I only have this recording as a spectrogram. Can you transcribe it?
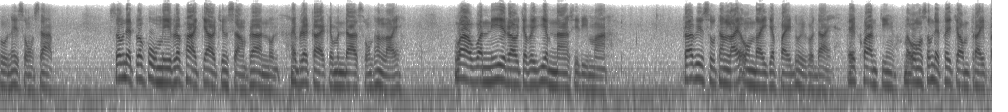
ทูลให้ทรงทราบ สมเด็จพระผู้มีพระภาคเจ้าจึงสั่งพระอานนท์ให้ประกาศกับบรรดาสงฆ์ทั้งหลาย ว่าวันนี้เราจะไปเยี่ยมนางสิริมา พระภิกษุทั้งหลายองค์ใดจะไปด้วยก็ได้ แต่ความจริงเมื่อองค์สมเด็จพระจอมไตรไป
